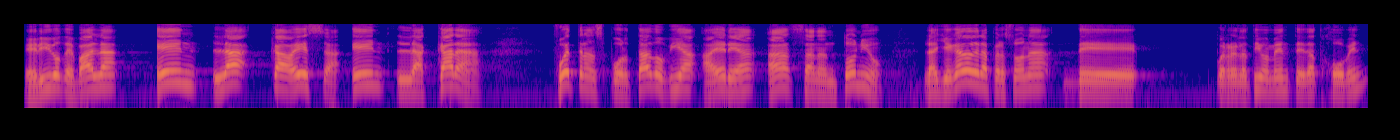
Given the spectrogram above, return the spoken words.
herido de bala en la cabeza, en la cara. Fue transportado vía aérea a San Antonio. La llegada de la persona de pues relativamente edad joven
